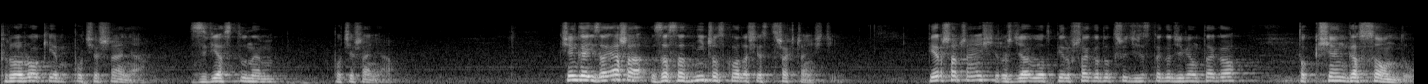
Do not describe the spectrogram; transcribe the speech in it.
prorokiem pocieszenia, zwiastunem pocieszenia. Księga Izajasza zasadniczo składa się z trzech części. Pierwsza część, rozdziały od 1 do 39, to księga sądu.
